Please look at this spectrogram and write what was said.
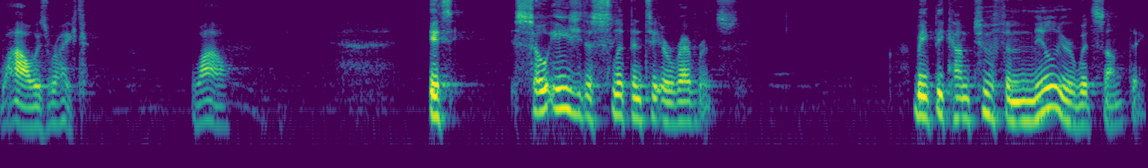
Wow is right. Wow. It's so easy to slip into irreverence. We become too familiar with something.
